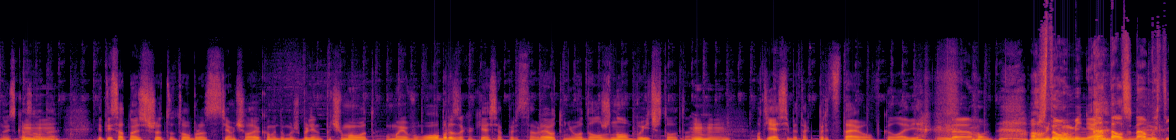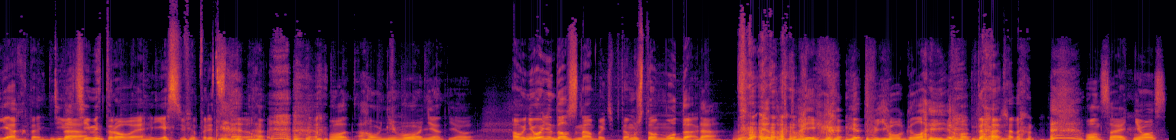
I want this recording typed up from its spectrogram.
ну, и сказал, Мгм. да, и ты соотносишь этот образ с тем человеком и думаешь, блин, почему вот у моего образа, как я себя представляю, вот у него должно быть что-то. Мгм. Вот я себе так представил в голове. Да. Вот. А что у, него- меня должна быть яхта 9-метровая, я себе представил. Вот, а у него нет, я... А у него не должна быть, потому что он мудак. Да, вот, это в твоих, это в его голове. вот, Да, да, да. Он соотнес,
